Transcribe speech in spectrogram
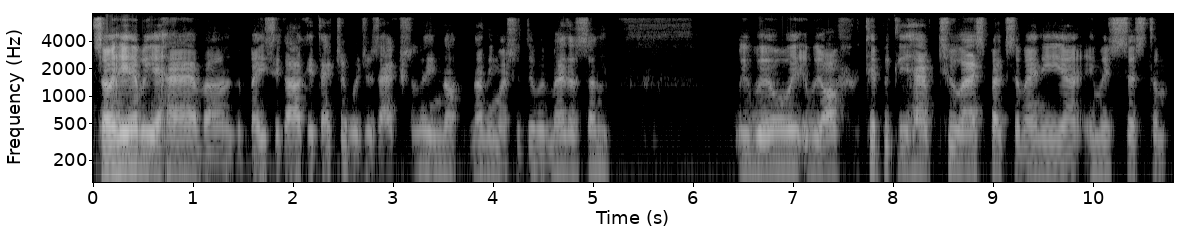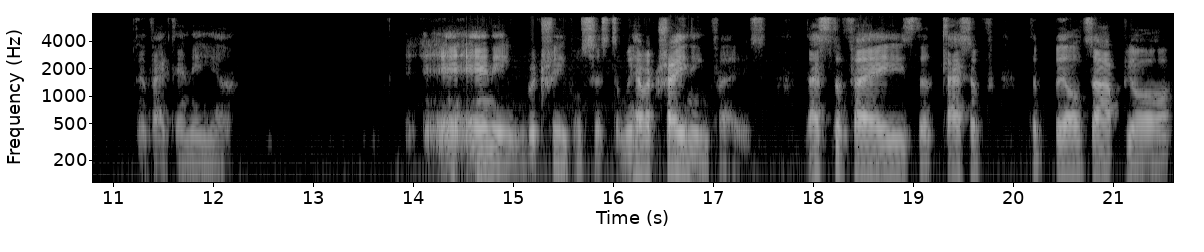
So here we have uh, the basic architecture, which is actually not nothing much to do with medicine. We will we typically have two aspects of any uh, image system. In fact, any uh, any retrieval system. We have a training phase. That's the phase that classif that builds up your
